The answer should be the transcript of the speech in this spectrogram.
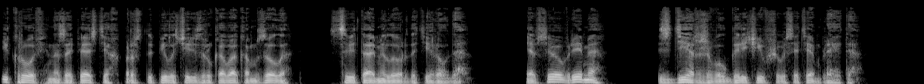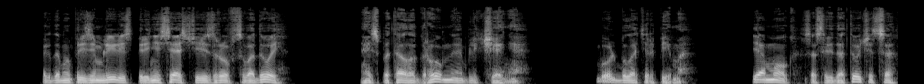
и кровь на запястьях проступила через рукава камзола с цветами лорда Тиролда. Я все время сдерживал горячившегося темплейта. Когда мы приземлились, перенесясь через ров с водой, я испытал огромное облегчение. Боль была терпима. Я мог сосредоточиться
